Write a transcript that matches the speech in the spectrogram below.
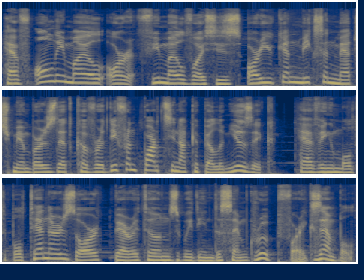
have only male or female voices, or you can mix and match members that cover different parts in a cappella music, having multiple tenors or baritones within the same group, for example.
